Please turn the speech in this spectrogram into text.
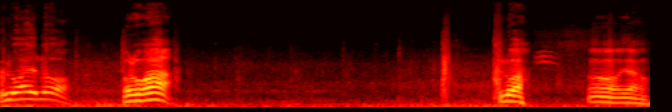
일로 와, 일로. 일로 와. 일로 와. 어, 야.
